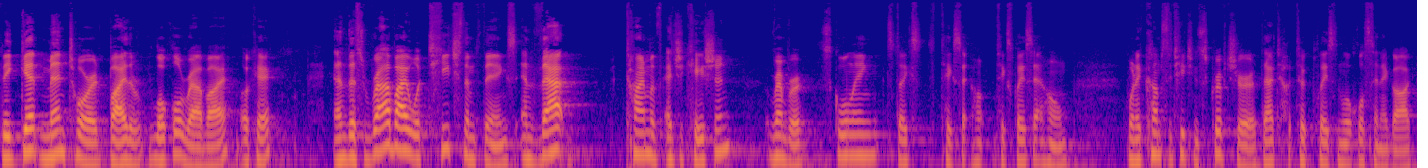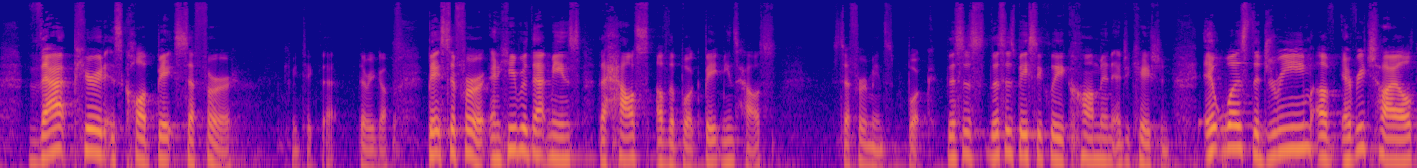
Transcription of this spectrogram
they get mentored by the local rabbi. Okay, and this rabbi will teach them things, and that time of education. Remember, schooling takes takes, takes place at home when it comes to teaching scripture, that t- took place in local synagogue. That period is called Beit Sefer. Can we take that? There we go. Beit Sefer. In Hebrew, that means the house of the book. Beit means house. Sefer means book. This is, this is basically common education. It was the dream of every child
